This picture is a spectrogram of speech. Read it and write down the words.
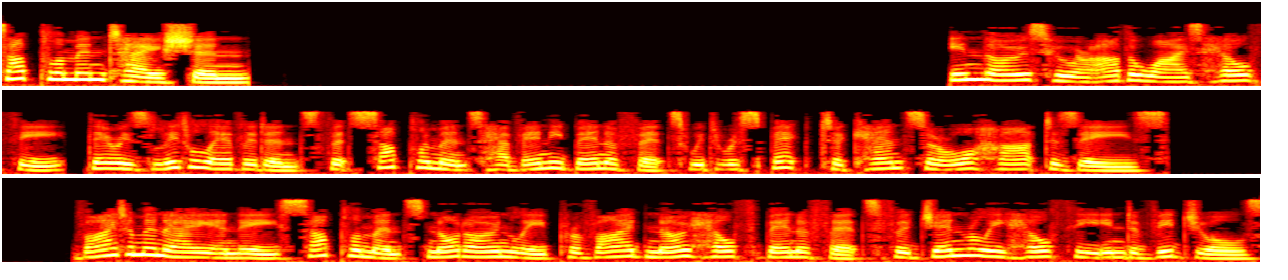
Supplementation In those who are otherwise healthy, there is little evidence that supplements have any benefits with respect to cancer or heart disease. Vitamin A and E supplements not only provide no health benefits for generally healthy individuals,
